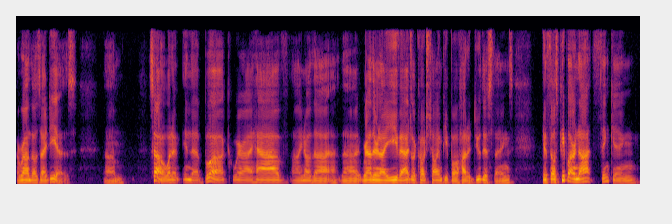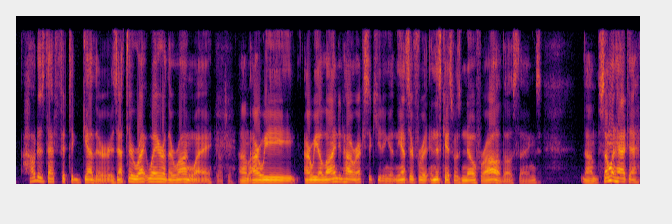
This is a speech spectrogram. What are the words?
around those ideas. Um, So what in the book where I have uh, you know the the rather naive agile coach telling people how to do these things, if those people are not thinking how does that fit together? Is that the right way or the wrong way? Gotcha. Um, are we are we aligned in how we're executing it? And the answer for it in this case was no for all of those things. Um, someone had to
